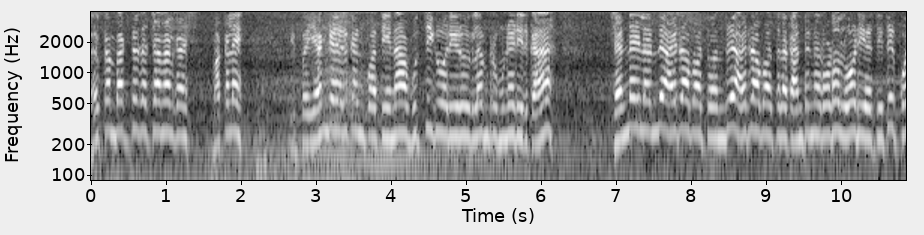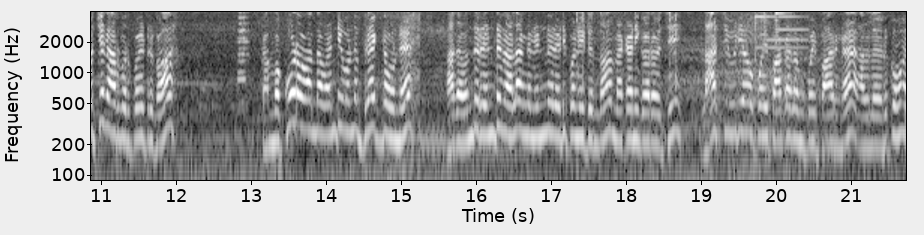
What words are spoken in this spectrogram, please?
Welcome back to the channel guys மக்களே இப்போ எங்கே இருக்கேன்னு பார்த்தீங்கன்னா குத்திக்கு ஒரு இருபது கிலோமீட்டர் முன்னாடி இருக்கேன். சென்னையிலேருந்து ஹைதராபாத் வந்து ஹைதராபாத்தில் கண்டெய்னரோட லோடு ஏற்றிட்டு கொச்சின் ஹார்பர் போயிட்டுருக்கோம் நம்ம கூட வந்த வண்டி ஒன்று பிரேக் டவுனு அதை வந்து ரெண்டு நாளாக அங்கே நின்று ரெடி பண்ணிட்டு இருந்தோம் மெக்கானிக் வர வச்சு. லாஸ்ட் வீடியோவை போய் பார்க்காதவங்க போய் பாருங்கள் அதில் இருக்கும்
